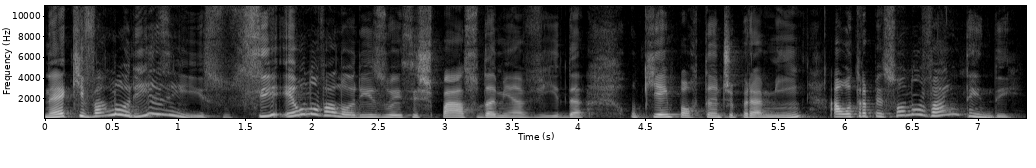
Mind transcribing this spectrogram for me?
né? Que valorize isso. Se eu não valorizo esse espaço da minha vida, o que é importante para mim, a outra pessoa não vai entender.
